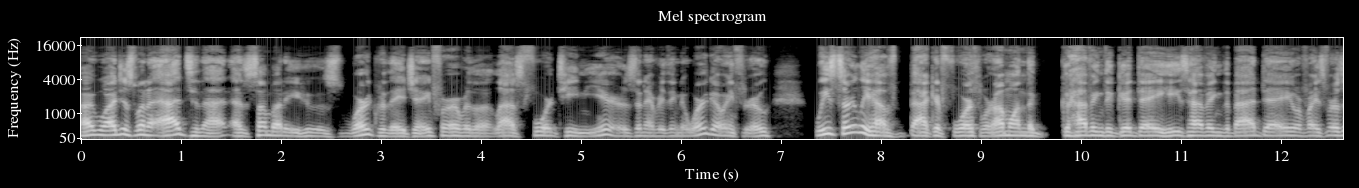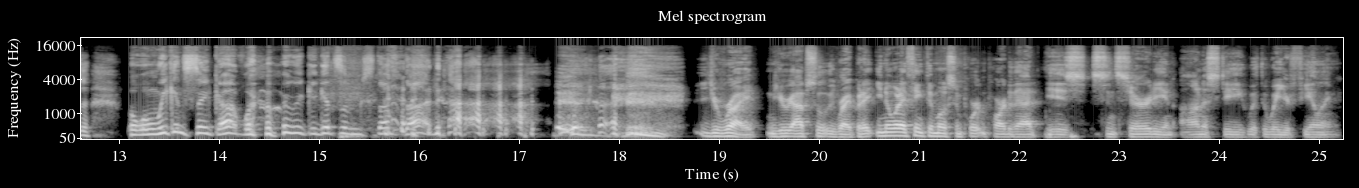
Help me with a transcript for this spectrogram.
I, well, I just want to add to that as somebody who's worked with AJ for over the last 14 years and everything that we're going through we certainly have back and forth where I'm on the having the good day, he's having the bad day, or vice versa. But when we can sync up, we can get some stuff done. You're right. You're absolutely right. But uh, you know what? I think the most important part of that is sincerity and honesty with the way you're feeling.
